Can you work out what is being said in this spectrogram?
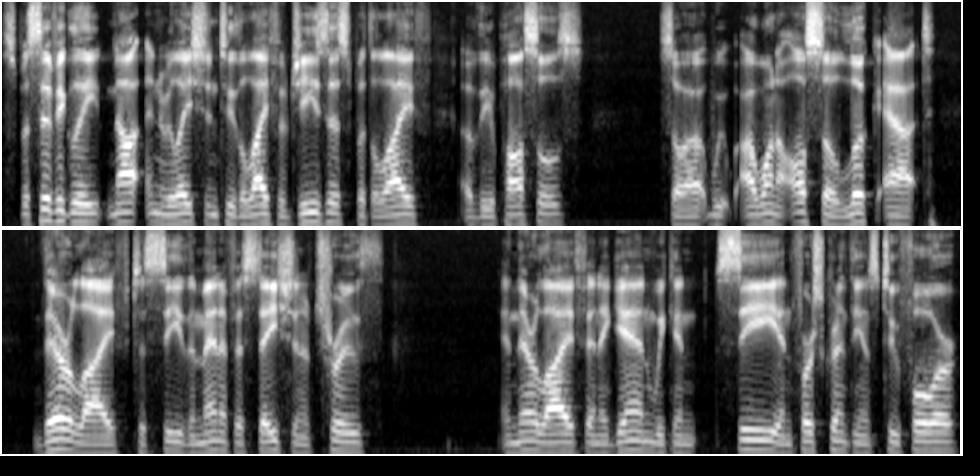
specifically not in relation to the life of Jesus, but the life of the apostles. So uh, I, I want to also look at their life to see the manifestation of truth in their life. And again, we can see in 1 Corinthians 2 4,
